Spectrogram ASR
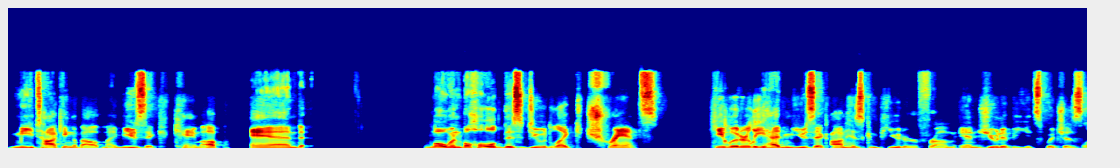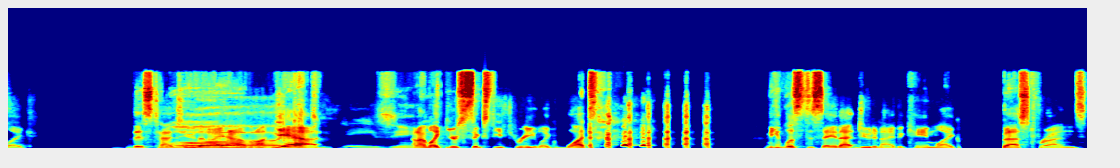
me talking about my music came up and lo and behold, this dude liked trance. He literally had music on his computer from Anjunabeats, which is like this tattoo that I have. On. Yeah. Amazing. And I'm like, you're 63. Like, what? Needless to say, that dude and I became like best friends.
